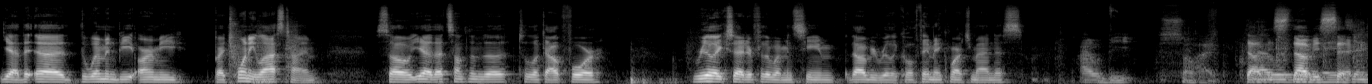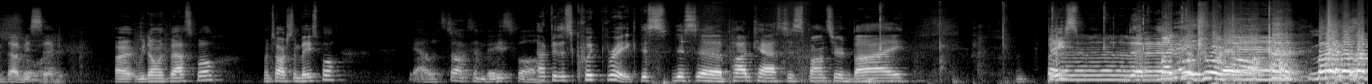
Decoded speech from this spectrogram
yeah, the uh, the women beat Army by 20 last time, so yeah, that's something to to look out for. Really excited for the women's team. That would be really cool if they make March Madness. I would be so hyped. That would be would that would be be sick. That would be sick. hyped. All right, we done with basketball? Want to talk some baseball? Yeah, let's talk some baseball. After this quick break, this this uh, podcast is sponsored by Base- Michael Jordan. Michael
